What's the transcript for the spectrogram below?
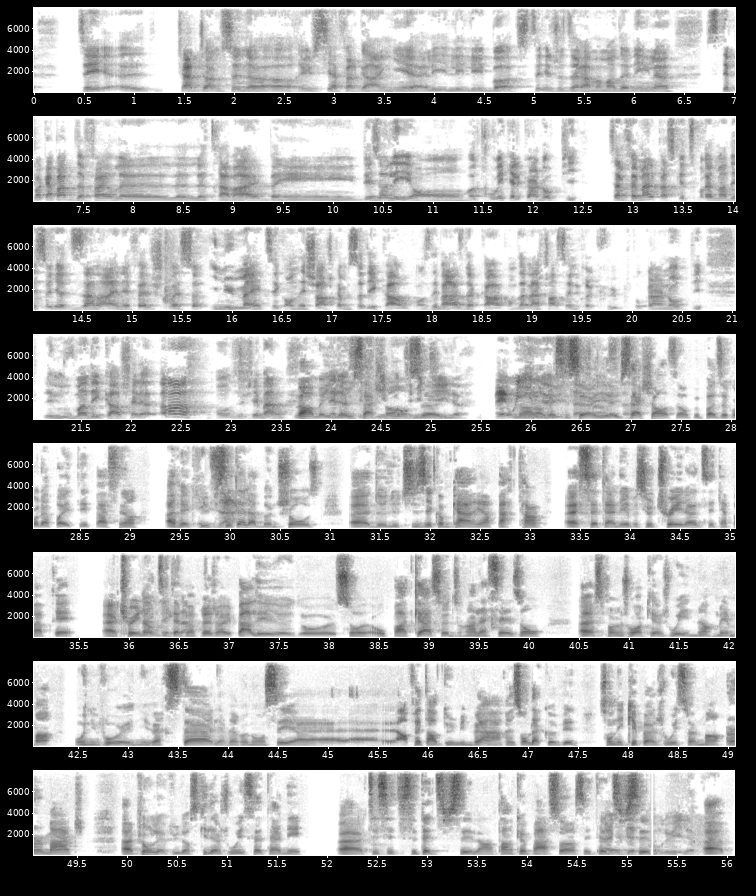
euh, Chad Johnson a, réussi à faire gagner euh, les, les, les Bucks. Je veux dire, à un moment donné, là, si t'es pas capable de faire le, le, le, travail, ben désolé, on va trouver quelqu'un d'autre. Puis ça me fait mal parce que tu pourrais demander ça il y a 10 ans dans la NFL. Je trouvais ça inhumain, tu sais, qu'on échange comme ça des corps, qu'on se débarrasse de corps, qu'on donne la chance à une recrue plutôt qu'à un autre. Puis les mouvements des corps, j'étais là, ah, oh, mon Dieu, j'ai mal. Non, mais, il a eu sa chance. Ben oui, non, a eu c'est ça. il a eu sa chance. On peut pas dire qu'on n'a pas été patient avec lui. C'était la bonne chose euh, de l'utiliser comme carrière partant euh, cette année parce que Trey Lance n'était pas prêt. Euh, Trey Lance n'était pas prêt. J'avais parlé euh, au, podcast durant la saison. Euh, c'est pas un joueur qui a joué énormément au niveau universitaire. Il avait renoncé à, en fait en 2020 en raison de la COVID. Son équipe a joué seulement un match. Euh, puis on l'a vu lorsqu'il a joué cette année. Euh, c'était difficile en tant que passeur, c'était difficile. Pour lui, là.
